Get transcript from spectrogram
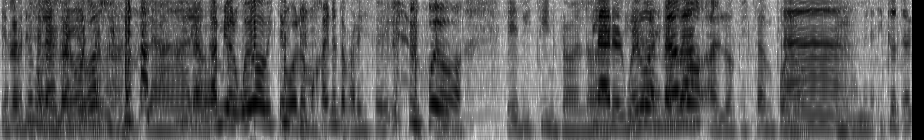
y la cebolla. Claro, en cambio el huevo, viste, vos lo mojás y no te aparece. El huevo es distinto. Lo claro, el huevo es verdad. a lo que está en polvo. Ah, mira. ¿Y qué otra?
